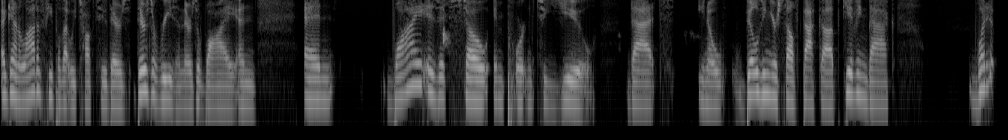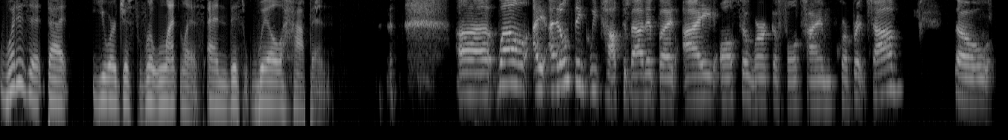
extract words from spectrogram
again, a lot of people that we talk to, there's there's a reason, there's a why, and and why is it so important to you that you know building yourself back up, giving back? What what is it that you are just relentless and this will happen? Uh, well, I, I don't think we talked about it, but I also work a full time corporate job. So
